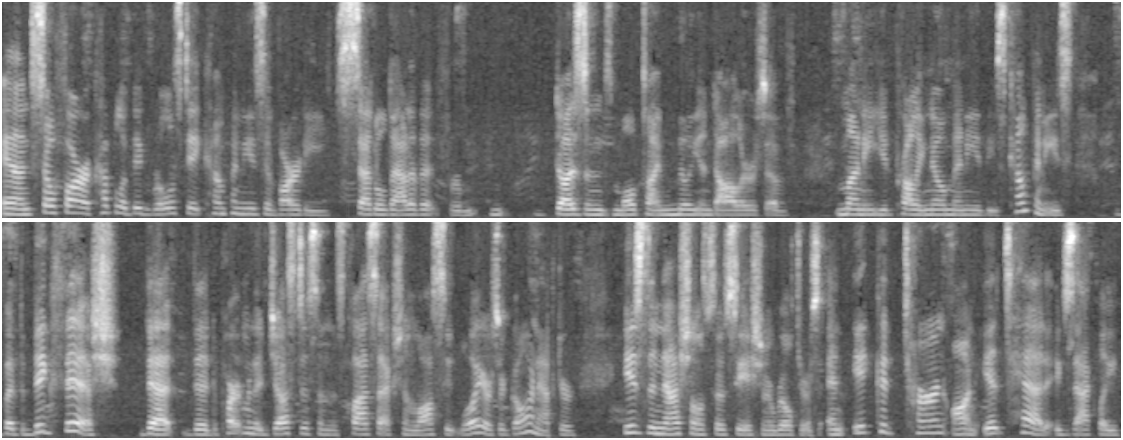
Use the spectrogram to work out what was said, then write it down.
And so far, a couple of big real estate companies have already settled out of it for dozens, multi-million dollars of money. You'd probably know many of these companies, but the big fish that the Department of Justice and this class action lawsuit lawyers are going after is the National Association of Realtors, and it could turn on its head exactly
